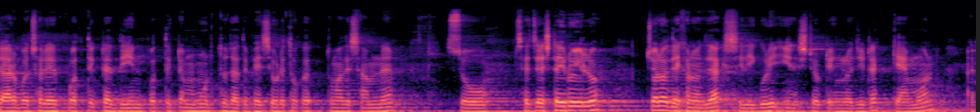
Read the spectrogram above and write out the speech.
চার বছরের প্রত্যেকটা দিন, প্রত্যেকটা মুহূর্ত যাতে ভেসে ওঠে তোমাদের সামনে। সো সে চেষ্টাই রইল। চলো দেখানো যাক শিলিগুড়ি ইনস্টিটিউট অফ টেকনোলজিটা কেমন আর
